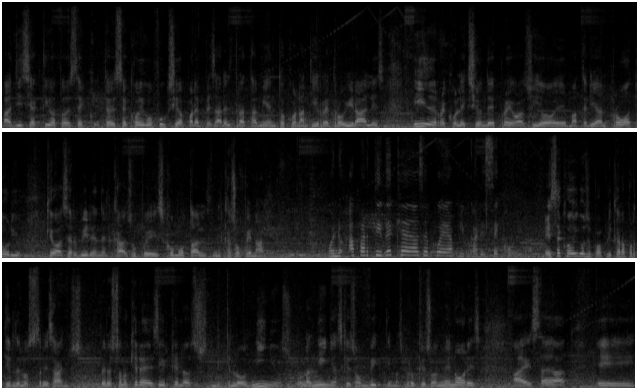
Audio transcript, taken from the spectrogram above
allí se activa todo este, todo este código fucsia para empezar el tratamiento con antirretrovirales y de recolección de pruebas y de material probatorio que va a servir en el caso, pues como tal, en el caso penal. Bueno, ¿a partir de qué edad se puede aplicar este código? Este código se puede aplicar a partir de los tres años, pero esto no quiere decir que los, que los niños o las niñas que son víctimas, pero que son menores a esta edad, eh,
